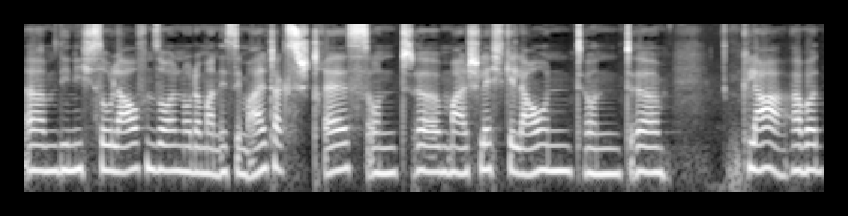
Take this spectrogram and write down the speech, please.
ähm, die nicht so laufen sollen oder man ist im Alltagsstress und äh, mal schlecht gelaunt und äh, klar, aber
